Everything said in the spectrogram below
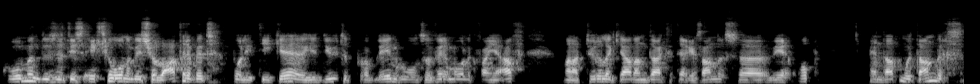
komen. Dus het is echt gewoon een beetje waterbedpolitiek. Je duwt het probleem gewoon zo ver mogelijk van je af. Maar natuurlijk, ja, dan duikt het ergens anders weer op. En dat moet anders.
